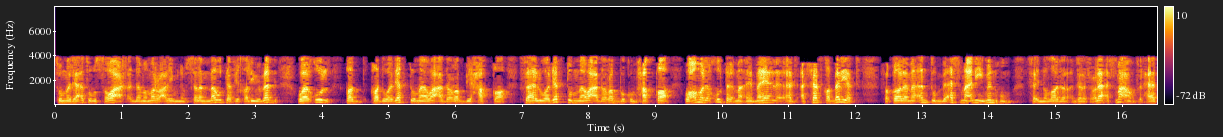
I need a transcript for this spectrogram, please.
ثم جاءتهم الصواعق عندما مر عليهم عليه وسلم موت في قليب بدر ويقول قد, قد وجدت ما وعد ربي حقا. فهل وجدتم ما وعد ربكم حقا؟ وعمر يقول ما هي الشهد قد بريت فقال ما أنتم بأسمع لي منهم. فإن الله جل وعلا أسمعهم في الحياة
